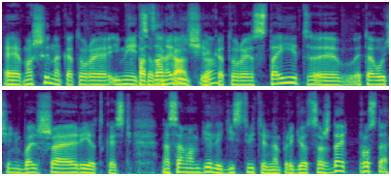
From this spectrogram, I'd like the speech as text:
Э, машина, которая имеется заказ, в наличии, да? которая стоит, стоит, э, это очень большая редкость. На самом деле действительно придется ждать. Просто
